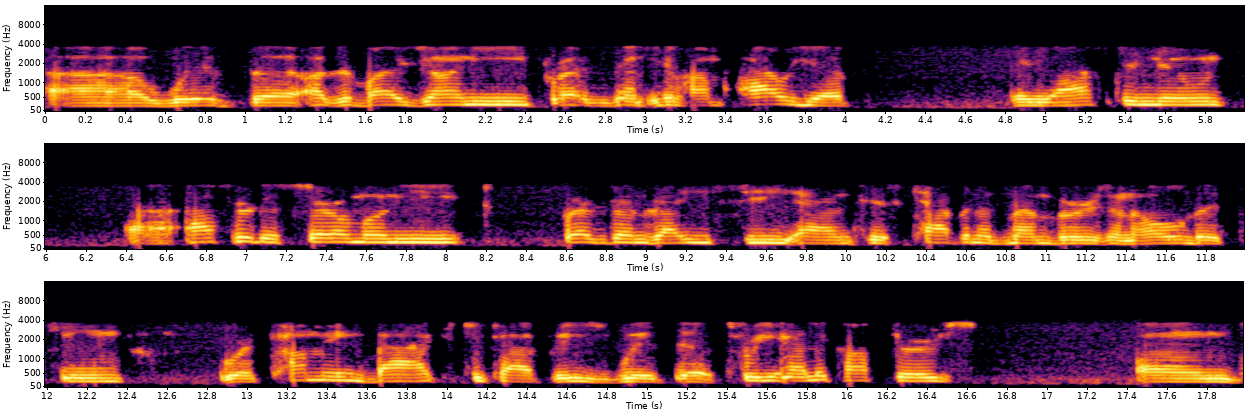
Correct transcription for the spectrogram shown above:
uh, with uh, Azerbaijani President Ilham Aliyev in the afternoon. Uh, after the ceremony, President Raisi and his cabinet members and all the team were coming back to Tabriz with uh, three helicopters. And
